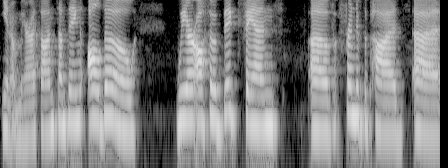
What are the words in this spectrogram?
you know, marathon something. Although we are also big fans of friend of the pods, uh,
